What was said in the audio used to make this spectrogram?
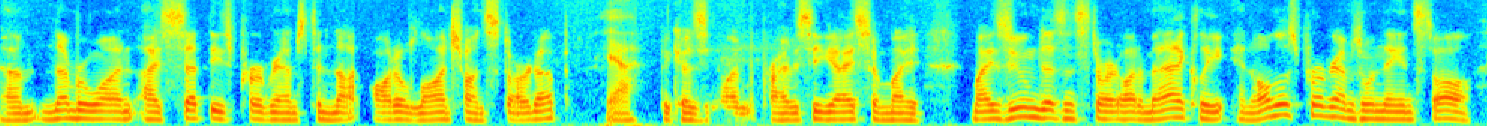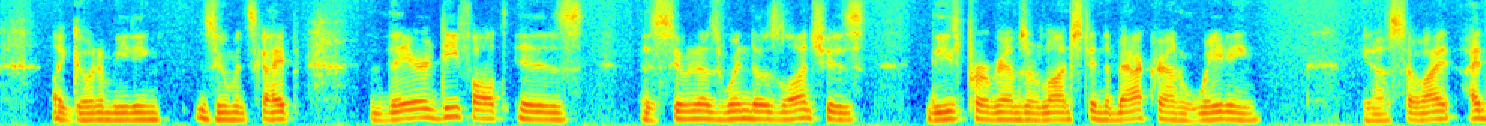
um, number one I set these programs to not auto launch on startup. Yeah. Because you know, I'm a privacy guy, so my my Zoom doesn't start automatically, and all those programs when they install, like GoToMeeting, Zoom, and Skype, their default is as soon as Windows launches, these programs are launched in the background, waiting. You know, so I I,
